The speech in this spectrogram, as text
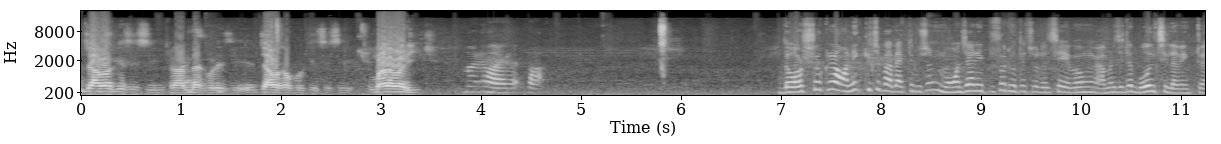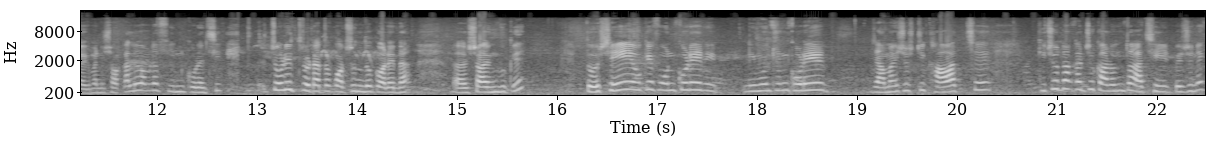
জামা কেচেছি রান্না করেছি জামা কাপড় কেচেছি মারামারি। দর্শকরা অনেক কিছু পাবে। একটা ভীষণ মজার এপিসোড হতে চলেছে এবং আমরা যেটা বলছিলাম একটু আগে মানে সকালেও আমরা ফিল করেছি। চরিত্রটা তো পছন্দ করে না আহ, স্বয়ংভূকে। তো সে ওকে ফোন করে নি- নিমন্ত্রণ করে জামাই ষষ্ঠী খাওয়াচ্ছে। কিছু না কিছু কারণ তো আছে এর পেছনে।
